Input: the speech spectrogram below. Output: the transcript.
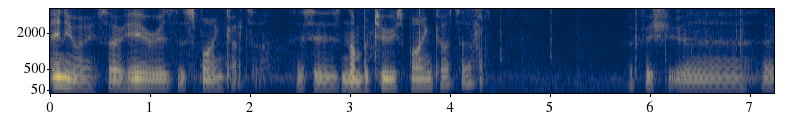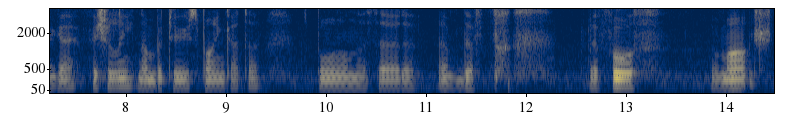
Anyway, so here is the spine cutter. This is number two spine cutter. Offici uh, there we go. Officially, number two spine cutter. Was born on the third of uh, the the fourth of March.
